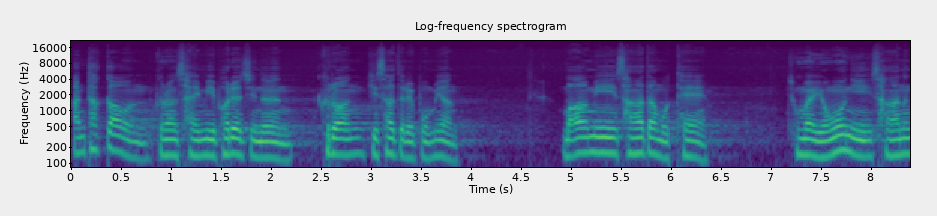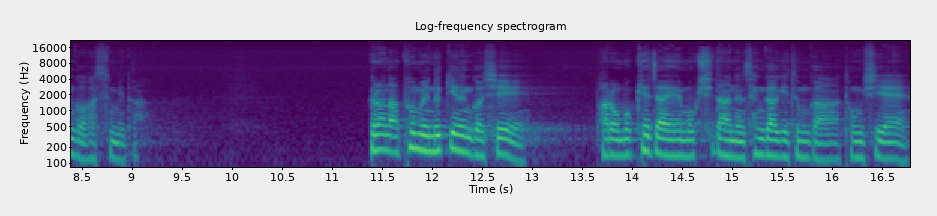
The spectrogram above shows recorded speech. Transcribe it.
안타까운 그런 삶이 버려지는 그런 기사들을 보면 마음이 상하다 못해 정말 영혼이 상하는 것 같습니다. 그런 아픔을 느끼는 것이 바로 목회자의 몫이다는 생각이 듦과 동시에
